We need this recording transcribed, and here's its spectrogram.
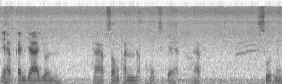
นี่ครับกันยายนนะครับ 2068 นะครับ สูตรหนึ่ง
